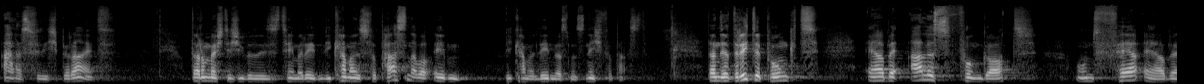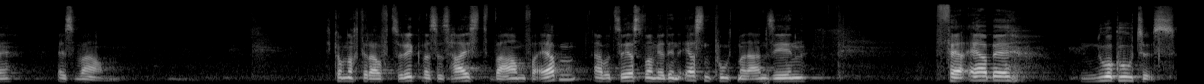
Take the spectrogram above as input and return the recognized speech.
alles für dich bereit. Darum möchte ich über dieses Thema reden. Wie kann man es verpassen, aber eben, wie kann man leben, dass man es nicht verpasst. Dann der dritte Punkt, erbe alles von Gott und vererbe es warm. Ich komme noch darauf zurück, was es heißt, warm vererben. Aber zuerst wollen wir den ersten Punkt mal ansehen. Vererbe nur Gutes.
